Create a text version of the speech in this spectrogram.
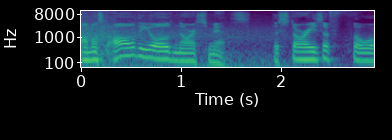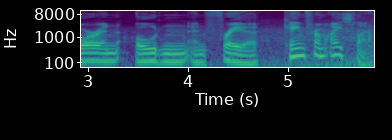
Almost all the Old Norse myths, the stories of Thor and Odin and Freya, came from Iceland.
